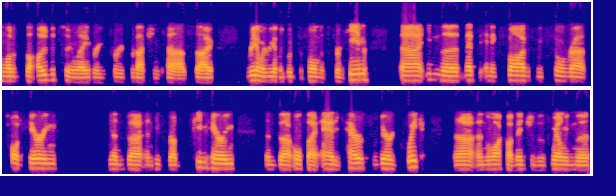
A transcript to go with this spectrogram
a lot of the over two litre improved production cars. So really, really good performance from him. Uh, in the Mazda MX-5s, we saw uh, Todd Herring and uh, and his brother Tim Herring, and uh, also Andy Harris, very quick. Uh, and like I mentioned as well in the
